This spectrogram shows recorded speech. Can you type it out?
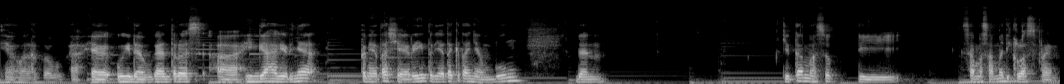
ya malah gue buka. Ya mengidamkan. Terus uh, hingga akhirnya ternyata sharing ternyata kita nyambung dan kita masuk di sama-sama di close friend.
